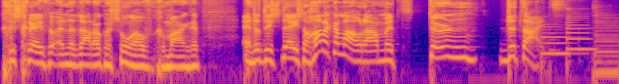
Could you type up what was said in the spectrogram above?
geschreven. En daar ook een song over gemaakt heeft. En dat is deze Hanneke Laura met Turn the Tide.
